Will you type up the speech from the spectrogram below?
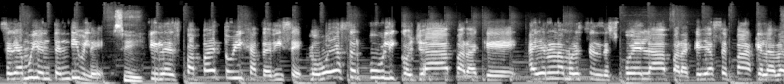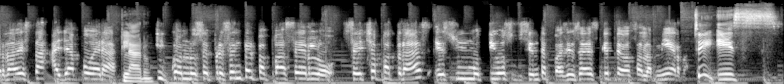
Sería muy entendible. Sí. Si el papá de tu hija te dice, lo voy a hacer público ya para que a ella no la molesten en la escuela, para que ella sepa que la verdad está allá afuera. Claro. Y cuando se presenta el papá a hacerlo, se echa para atrás, es un motivo suficiente para decir, ¿sabes qué? Te vas a la mierda. Sí, es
